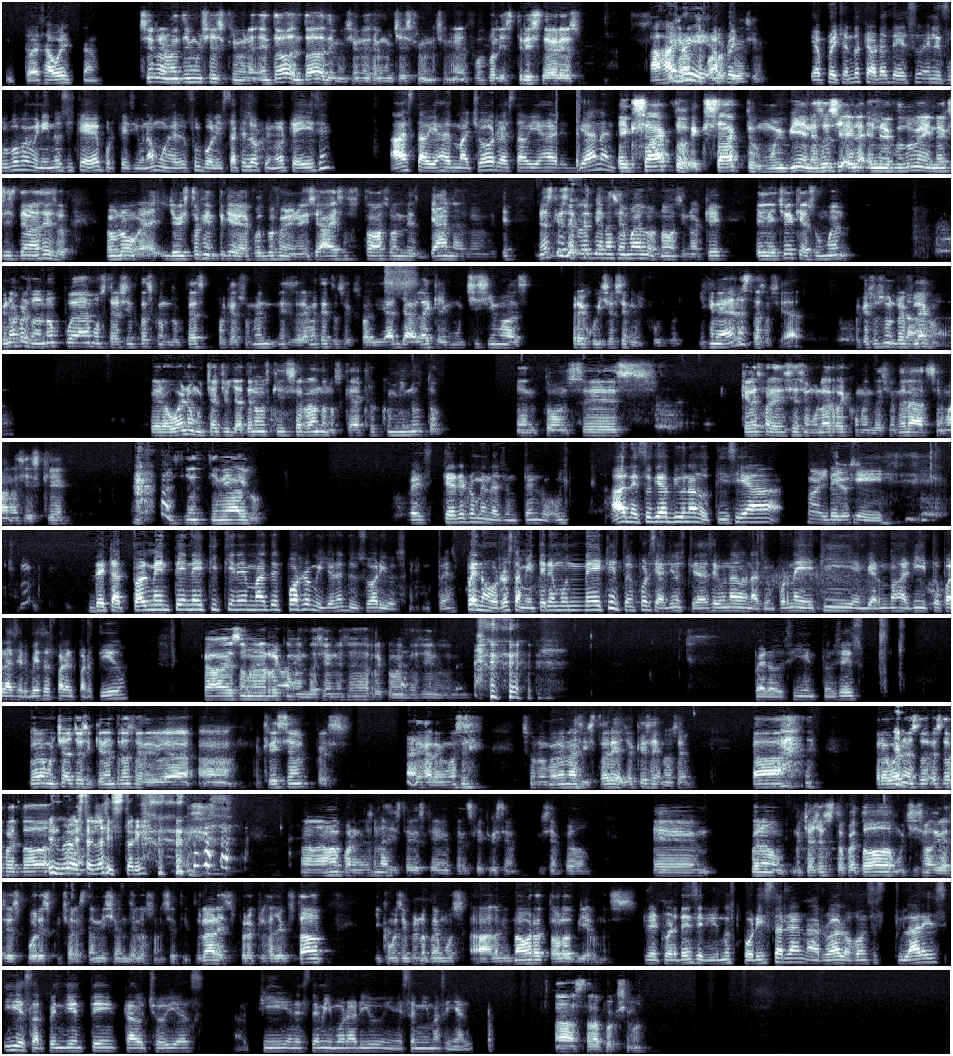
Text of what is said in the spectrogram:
y toda esa vuelta. Sí, realmente hay mucha discriminación. En, todo- en todas las dimensiones hay mucha discriminación en el fútbol es triste ver eso. Ajá, ¿no? Y, que y aprovechando que hablas de eso, en el fútbol femenino sí que ve, porque si una mujer es futbolista, ¿qué es lo primero que dice? Ah, esta vieja es machorra, esta vieja es lesbiana. entonces- Exacto, exacto, muy bien. Eso sí, en, en el fútbol femenino no existe más eso. Por ejemplo, eh, yo he visto gente que ve el fútbol femenino y dice, ah, esas todas son lesbianas. No. No es que ser lesbiana sea malo, no, sino que el hecho de que asuman que una persona no pueda demostrar ciertas conductas porque asumen necesariamente tu sexualidad, ya habla de que hay muchísimos prejuicios en el fútbol. En general en nuestra sociedad, porque eso es un reflejo. Pero bueno, muchachos, ya tenemos que ir cerrando, nos queda creo que un minuto. Entonces, ¿qué les parece si hacemos la recomendación de la semana? Si es que Cristian tiene algo. Pues, ¿qué recomendación tengo? Uy. Ah, en estos días vi una noticia Ay, de Dios. que, de que actualmente Neti tiene más de 4 millones de usuarios. Entonces, pues nosotros también tenemos Neti, entonces por si alguien nos quiere hacer una donación por Neti, enviarnos algo para las cervezas para el partido. Cada vez son menos recomendaciones, esas recomendaciones. Pero sí, entonces, Bueno, muchachos, si quieren transferirle a, a, a Cristian, pues dejaremos su número en las historias, yo qué sé, no sé. Ah, pero bueno, esto, esto fue todo. El número está en las historias. No, no, vamos a poner eso en las historias que es que Cristian, Cristian, perdón. Eh, bueno, muchachos, esto fue todo. Muchísimas gracias por escuchar esta emisión de los 11 titulares. Espero que les haya gustado. Y como siempre, nos vemos a la misma hora todos los viernes. recuerden seguirnos por Instagram, arroba los 11 titulares, y estar pendiente cada ocho días aquí en este mismo horario y en esta misma señal. Hasta la próxima.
